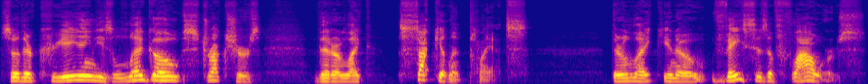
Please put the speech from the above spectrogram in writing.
So they're creating these Lego structures that are like succulent plants. They're like, you know, vases of flowers.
